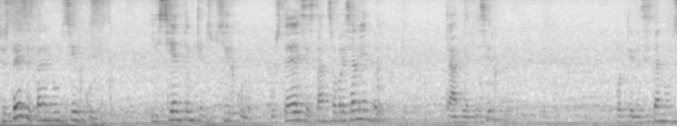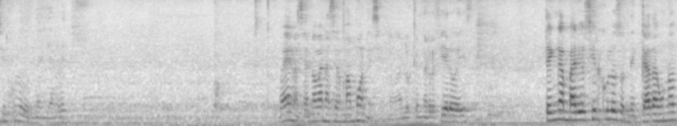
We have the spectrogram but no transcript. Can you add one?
Si ustedes están en un círculo y sienten que en su círculo ustedes están sobresaliendo, cambien de círculo. Porque necesitan un círculo donde haya retos. Bueno, o sea, no van a ser mamones, sino a lo que me refiero es, tengan varios círculos donde cada uno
